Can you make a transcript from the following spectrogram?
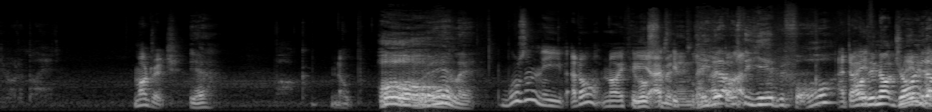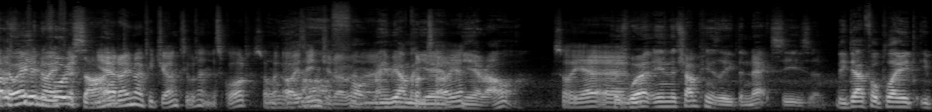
you would have played. Modric. Yeah. Fuck. Nope. Oh, really? Wasn't he? I don't know if he, He actually played. injured. Maybe that was the year before. I don't Oh, even, did he not join Maybe that was the year know before if he signed. Yeah, I don't know if he junked. He wasn't in the squad, so oh, he's injured. I fuck, don't maybe I'm I a year, year out. So yeah, Because um, weren't they in the Champions League the next season? He definitely played. He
